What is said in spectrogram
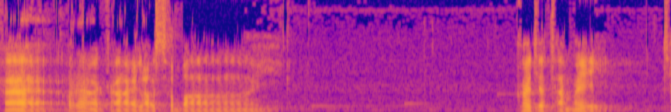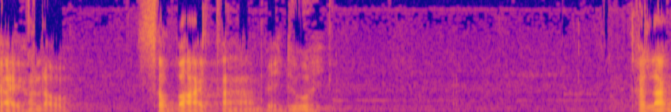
ถ้าร่างกายเราสบาย ก็จะทำให้ใจของเราสบายตามไปด้วย ถ้าร่าง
